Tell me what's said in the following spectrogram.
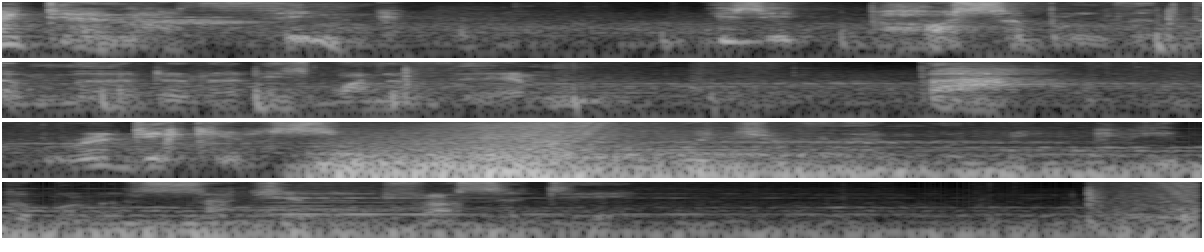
I dare not think. Is it possible that the murderer is one of them? Bah, ridiculous. Which of them would be capable of such an atrocity? Je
